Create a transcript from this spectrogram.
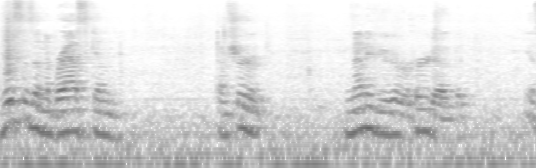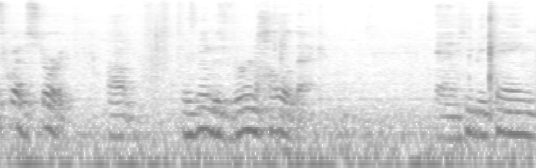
This is a Nebraskan, I'm sure none of you have ever heard of, but he has quite a story. Um, his name is Vern Holoubek, and he became,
